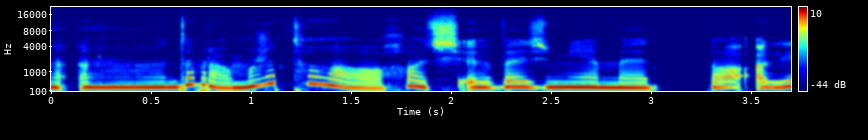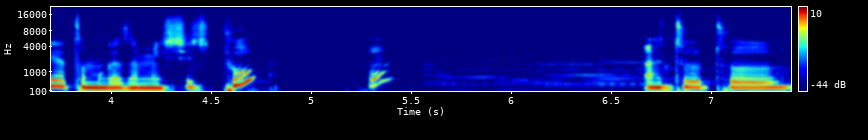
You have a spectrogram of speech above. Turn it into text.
e, e, dobra, może to. Chodź, weźmiemy to. A gdzie ja to mogę zamieścić? Tu? Tu? A tu, tu.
